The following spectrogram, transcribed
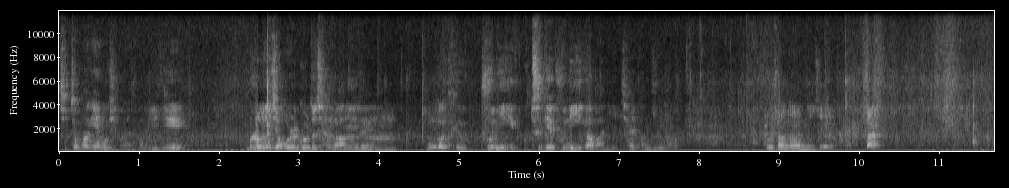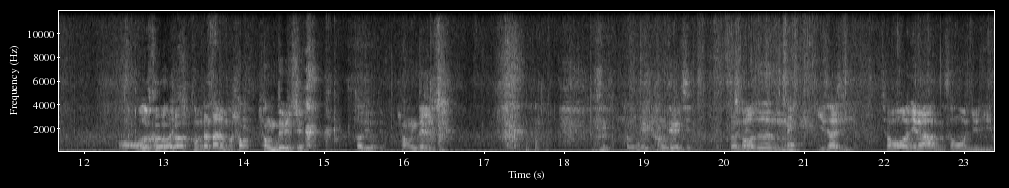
직접 확인해 보시기 바랍니다. 이게 물론 이제 얼굴도 잘 나왔는데 음. 뭔가 그 분위기 특유의 분위기가 많이 잘 담기는 것 같아요. 그리고 저는 이제 딱 어 그거 그거- 그럼 나 다른 거. 형 형들즈 어디 어디요? 형들즈. 형들 형들 집. 저는 네. 이 사진이요. 정원이랑 성원 유닛.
